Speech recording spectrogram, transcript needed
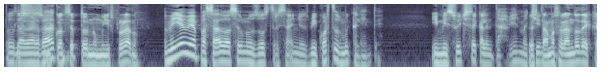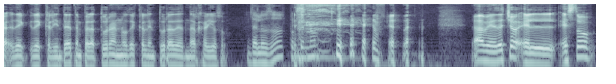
Pues la es un verdad, concepto no muy explorado. a mí ya me había pasado hace unos 2, 3 años. Mi cuarto es muy caliente. Y mi Switch se calentaba bien Pero machín. estamos hablando de, ca- de, de caliente de temperatura, no de calentura de andar jarioso. De los dos, ¿por qué no? ¿Verdad? Ah, mira, de hecho, el, esto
